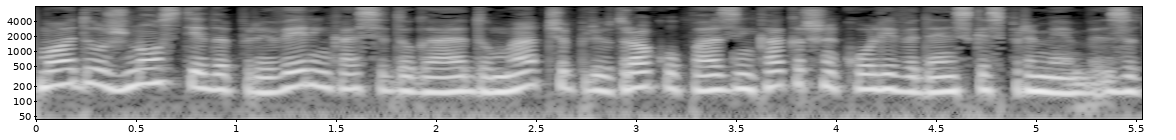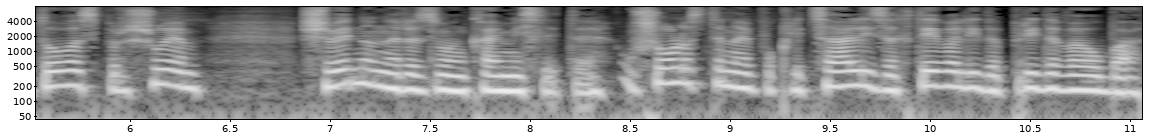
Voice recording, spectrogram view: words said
Moja dožnost je, da preverim, kaj se dogaja doma, če pri otroku opazim kakršne koli vedenske spremembe. Zato vas sprašujem, še vedno ne razumem, kaj mislite. V šolo ste naj poklicali, zahtevali, da prideva oba.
